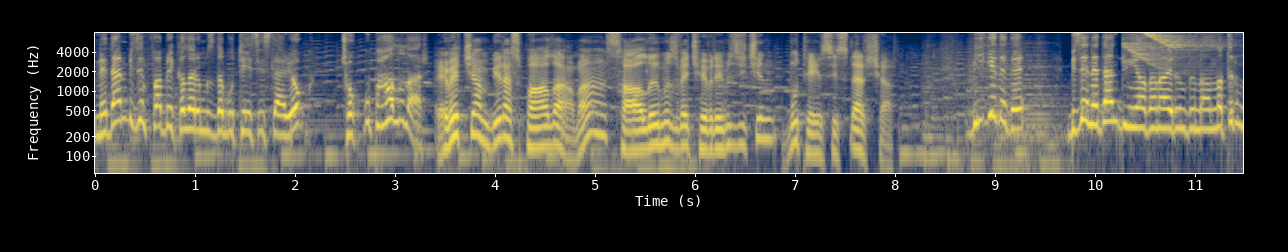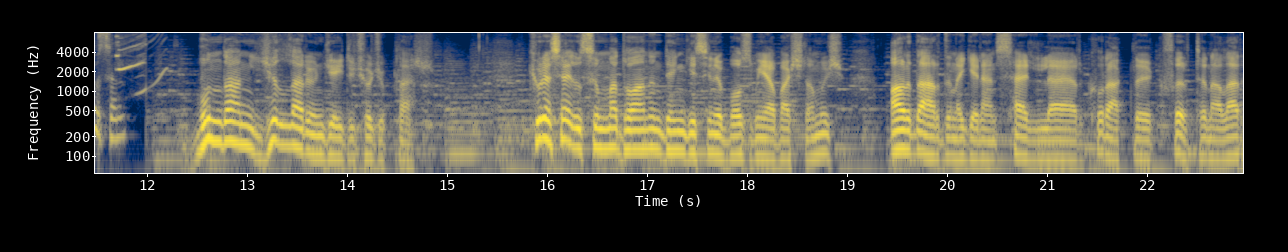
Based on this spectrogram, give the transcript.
neden bizim fabrikalarımızda bu tesisler yok? Çok mu pahalılar? Evet Can biraz pahalı ama sağlığımız ve çevremiz için bu tesisler şart. Bilge dede bize neden dünyadan ayrıldığını anlatır mısın? Bundan yıllar önceydi çocuklar. Küresel ısınma doğanın dengesini bozmaya başlamış, ardı ardına gelen seller, kuraklık, fırtınalar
